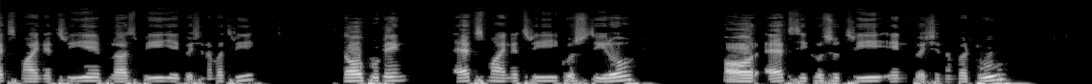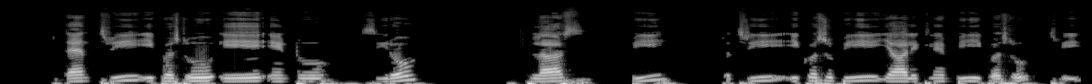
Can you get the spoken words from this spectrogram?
x minus three a plus b ये equation number three now putting x minus three equal zero और x equal to three in question number two then three equal to a into zero plus P तो थ्री इक्व टू बी या लिख लें बी इक्वल टू थ्री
